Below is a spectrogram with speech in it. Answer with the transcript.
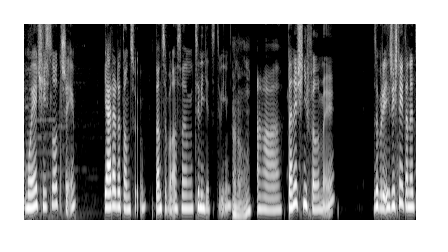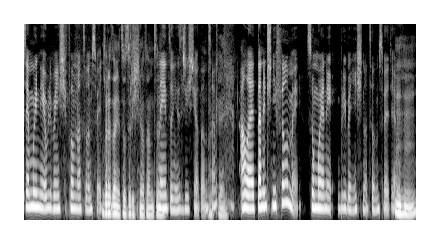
Moje číslo tři. Já ráda tancuju. Tancovala jsem celý dětství. Ano, A taneční filmy. Dobrý, Hříšný tanec je můj nejoblíbenější film na celém světě. bude to něco z říšního tance? Není to nic z hříšního tance. Okay. Ale taneční filmy jsou moje nejoblíbenější na celém světě. Mm-hmm.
